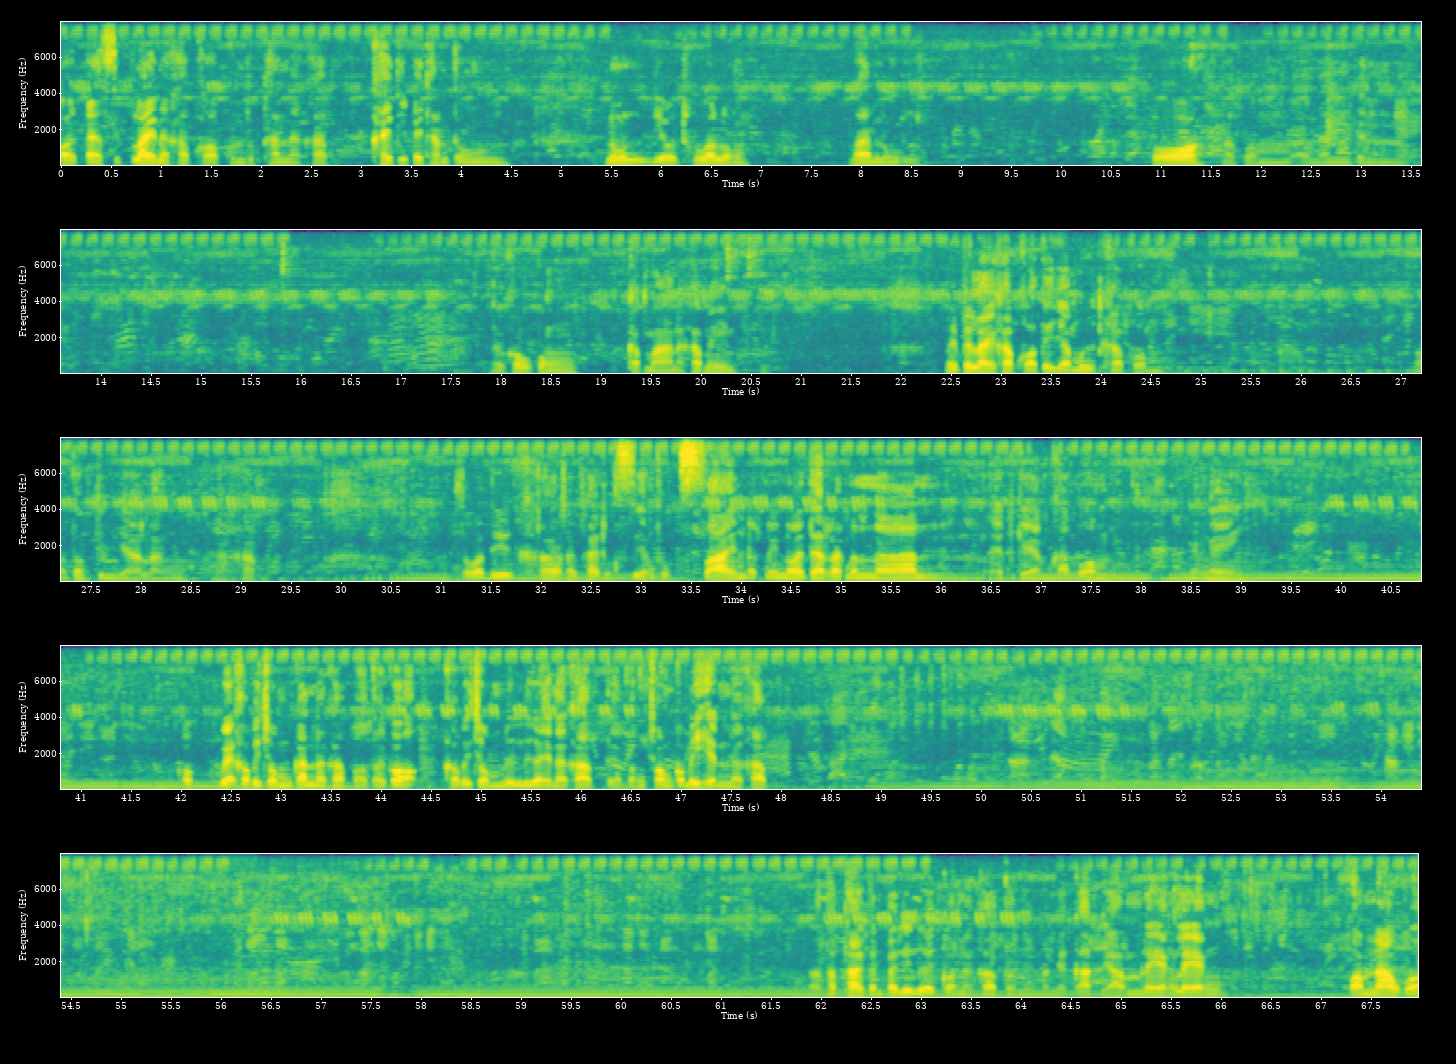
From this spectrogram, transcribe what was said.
ร้อยแปดสิบไลค์นะครับ ขอบคุณทุกท่านนะครับ ใครที่ไปทำตรงนู้นเดี๋ยวทัวร์ลงบ้านลุงอีกโอ้ครับผมอันนั้นเป็น แล้วเขาคงกลับมานะครับ ไม่ ไม่เป็นไรครับ ขอแต่อย่ามืดครับผมเราต้องกินยาหลังนะครับ วัสดีค่ะทักทายทุกเสียงทุกสายรักน้อยแต่รักนานๆแอดแกมครับผมยังไงก็แวะเข้าไปชมกันนะครับต่อต่อยก็เข้าไปชมเรื่อยๆนะครับ แต่บางช่องก็ไม่เห็นนะครับ ทักทายกันไปเรื่อยๆก่อนนะครับ ตอนนี้บรรยากาศยามแรงแรงความหนาวก็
